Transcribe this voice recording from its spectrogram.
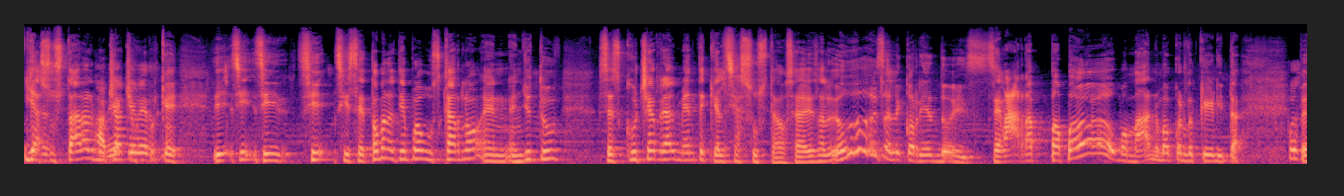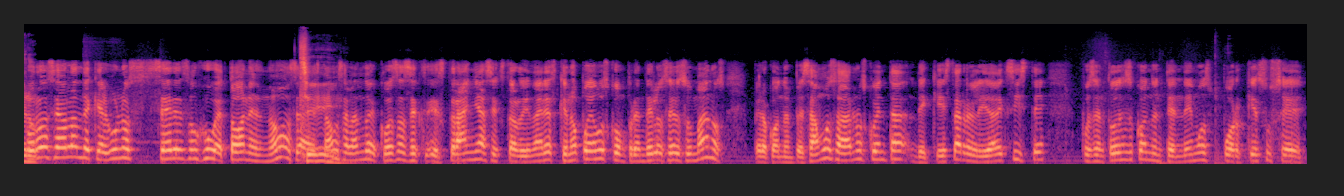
Y Entonces, asustar al muchacho, ver, porque si, si, si, si se toman el tiempo de buscarlo en, en YouTube, se escucha realmente que él se asusta. O sea, sale, ¡oh! sale corriendo y se barra, papá o mamá, no me acuerdo qué grita. Pues Pero- por eso se hablan de que algunos seres son juguetones, ¿no? O sea, Sí. estamos hablando de cosas ex- extrañas, extraordinarias que no podemos comprender los seres humanos, pero cuando empezamos a darnos cuenta de que esta realidad existe, pues entonces es cuando entendemos por qué sucede.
